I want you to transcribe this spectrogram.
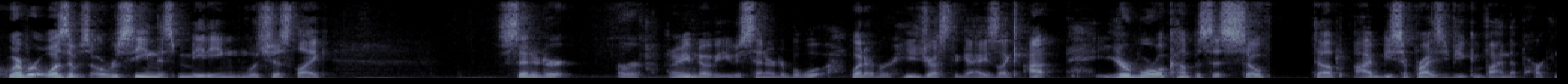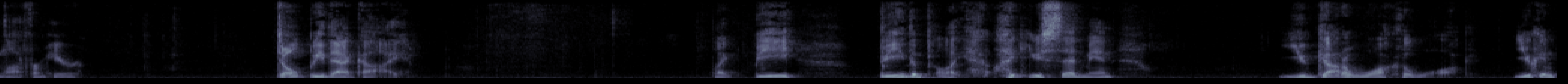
whoever it was that was overseeing this meeting was just like, Senator, or I don't even know if he was senator, but whatever. He addressed the guy. He's like, your moral compass is so up. I'd be surprised if you can find the parking lot from here. Don't be that guy. Like, be be the like like you said, man. You got to walk the walk. You can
